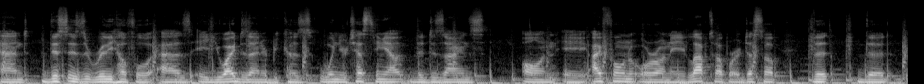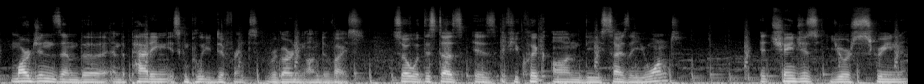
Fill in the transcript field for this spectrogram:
And this is really helpful as a UI designer because when you're testing out the designs on a iPhone or on a laptop or a desktop, the, the margins and the, and the padding is completely different regarding on device. So what this does is if you click on the size that you want, it changes your screen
